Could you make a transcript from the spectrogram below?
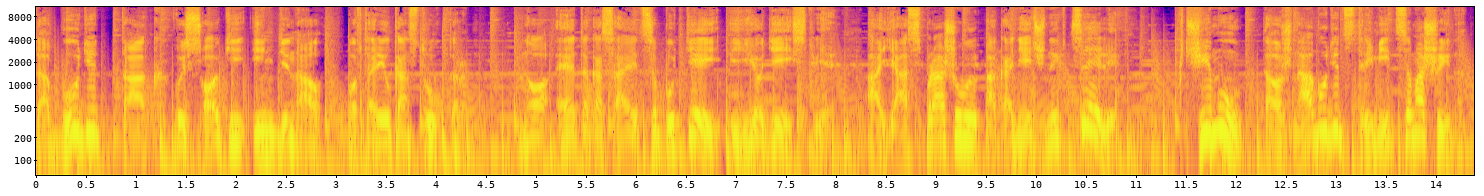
«Да будет так, высокий индинал», — повторил конструктор. «Но это касается путей ее действия, а я спрашиваю о конечной цели. К чему должна будет стремиться машина?»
